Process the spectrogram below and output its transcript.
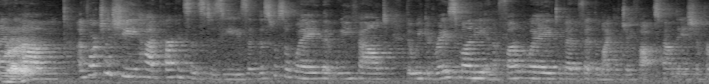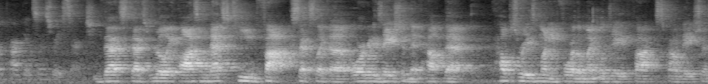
and Right. um, unfortunately, she had Parkinson's disease, and this was a way that we found that we could raise money in a fun way to benefit the Michael J. Fox Foundation for Parkinson's Research. That's that's really awesome. That's Team Fox. That's like an organization that help that helps raise money for the Michael J. Fox Foundation.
